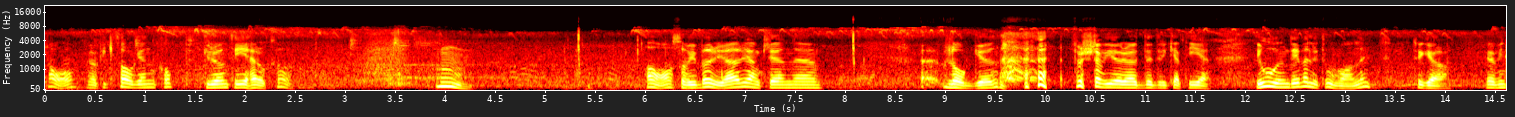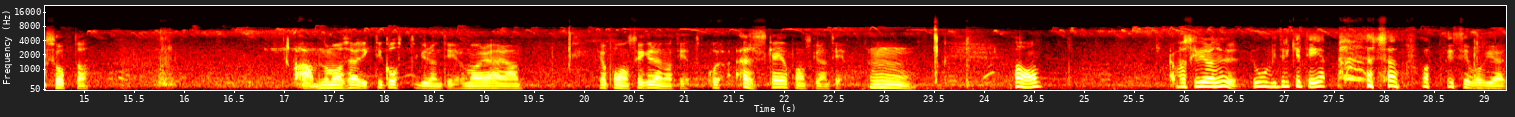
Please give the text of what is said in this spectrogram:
Ja, jag fick tag i en kopp grönt te här också. Mm. Ja, så vi börjar egentligen eh, vloggen. Första vi gör är att dricka te. Jo, det är väldigt ovanligt tycker jag. Det gör vi inte så ofta. Ja, men de har så här riktigt gott grönt te. De har det här eh, japanska gröna teet. Och jag älskar japanskt grönt te. Mm. Ja. Vad ska vi göra nu? Jo, vi dricker te. Sen får vi se vad vi gör.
